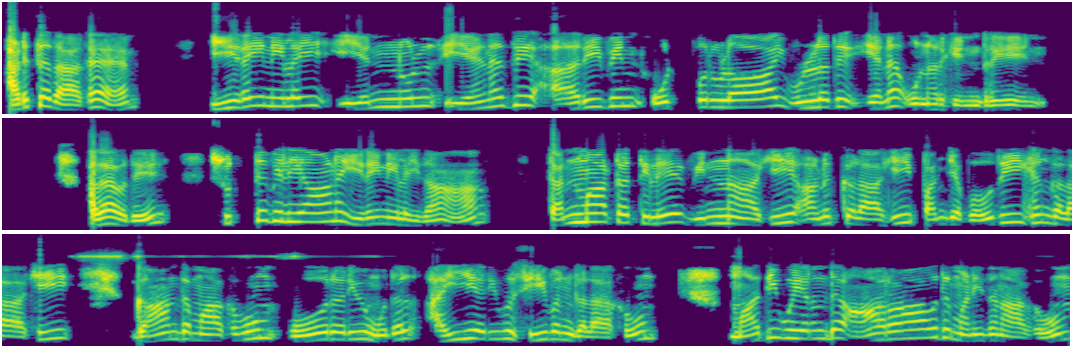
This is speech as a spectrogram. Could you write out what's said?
அடுத்ததாக இறைநிலை என்னுள் எனது அறிவின் உட்பொருளாய் உள்ளது என உணர்கின்றேன். அதாவது சுத்த வெளியான இறைநிலை தான் தன்மாற்றத்திலே விண்ணாகி அணுக்களாகி பஞ்ச பௌதீகங்களாகி காந்தமாகவும் ஓரறிவு முதல் ஐயறிவு சீவன்களாகவும் மதி உயர்ந்த ஆறாவது மனிதனாகவும்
